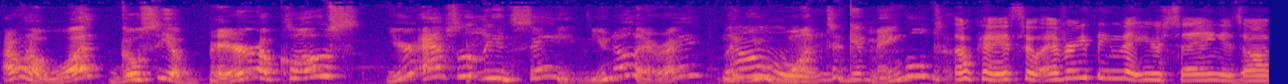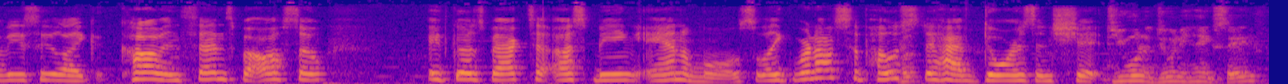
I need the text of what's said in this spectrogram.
I want to what? Go see a bear up close? You're absolutely insane. You know that, right? Like you want to get mangled? Okay, so everything that you're saying is obviously like common sense, but also it goes back to us being animals. Like we're not supposed to have doors and shit. Do you want to do anything safe?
